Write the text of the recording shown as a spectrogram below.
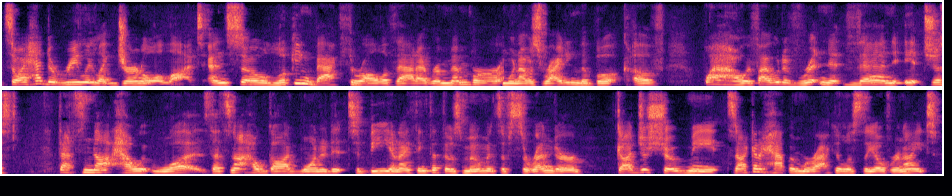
So I had to really like journal a lot. And so looking back through all of that, I remember when I was writing the book of wow, if I would have written it then, it just, that's not how it was. That's not how God wanted it to be. And I think that those moments of surrender, God just showed me it's not going to happen miraculously overnight.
